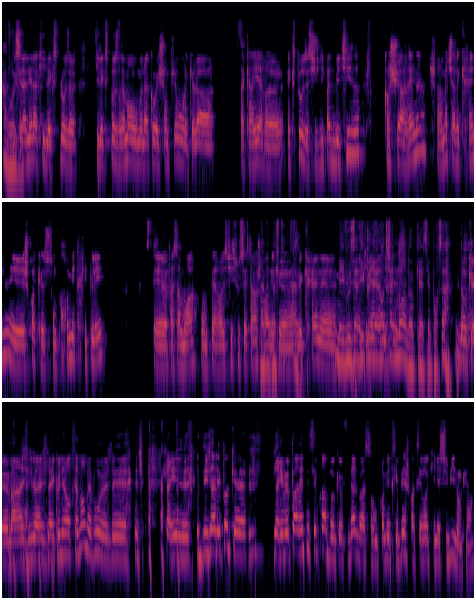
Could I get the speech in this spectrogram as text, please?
Ah, c'est l'année là qu'il explose, qu'il explose vraiment où Monaco est champion et que là sa carrière euh, explose. Et si je dis pas de bêtises, quand je suis à Rennes, je fais un match avec Rennes et je crois que son premier triplé, c'était face à moi. On perd 6 ou 7-1, je Ah, crois, avec, que- euh, avec Rennes. et- Mais vous aviez connu à l'entraînement, donc euh, c'est pour ça. Donc, euh, ben, je, je l'avais connu à l'entraînement, mais bon, euh, j'ai- j'arrive- déjà à l'époque, euh, j'arrivais pas à arrêter ses frappes. Donc, au final, bah, son premier triplé, je crois que c'est moi qui l'ai subi. Donc, hein.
